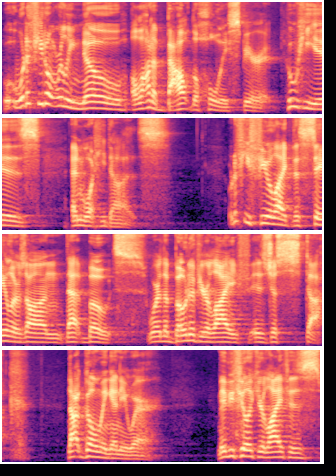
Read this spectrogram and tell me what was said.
What if you don't really know a lot about the Holy Spirit, who He is, and what He does? What if you feel like the sailors on that boat, where the boat of your life is just stuck, not going anywhere? Maybe you feel like your life has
